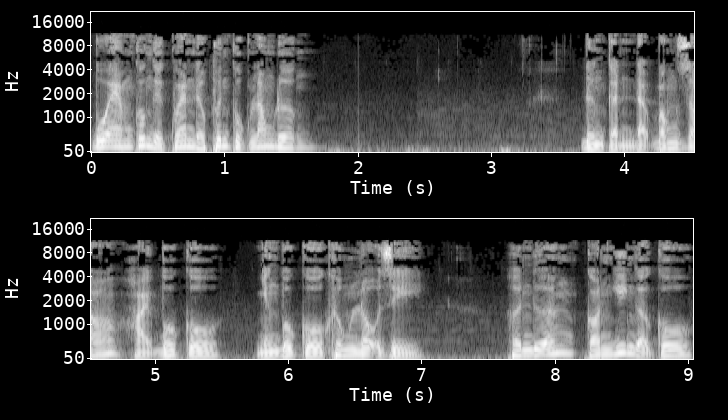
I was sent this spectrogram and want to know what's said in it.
Bố em có người quen ở phân cục Long Đường? Đường cẩn đã bóng gió hỏi bố cô Nhưng bố cô không lộ gì. Hơn nữa còn nghi ngờ cô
